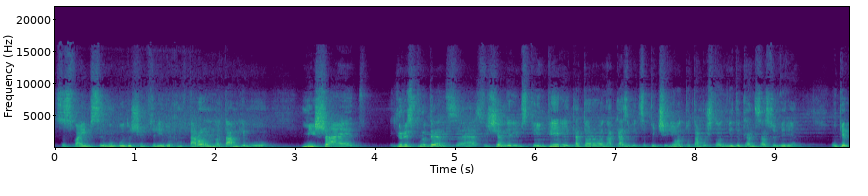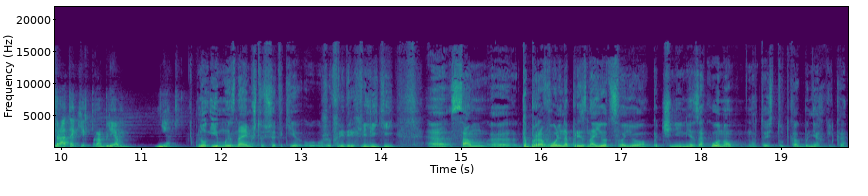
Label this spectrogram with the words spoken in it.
со своим сыном, будущим Фридрихом II, но там ему мешает юриспруденция Священной Римской империи, которой он оказывается подчинен, потому что он не до конца суверен. У Петра таких проблем нет. Ну и мы знаем, что все-таки уже Фридрих Великий э, сам э, добровольно признает свое подчинение закону. Ну, то есть тут как бы несколько,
